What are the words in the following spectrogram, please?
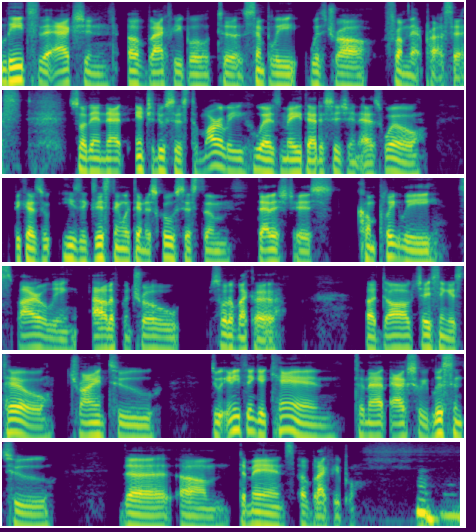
leads to the action of Black people to simply withdraw from that process. So then that introduces to Marley, who has made that decision as well, because he's existing within a school system that is just completely spiraling out of control, sort of like a a dog chasing its tail, trying to do anything it can to not actually listen to the um, demands of Black people. Mm-hmm.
